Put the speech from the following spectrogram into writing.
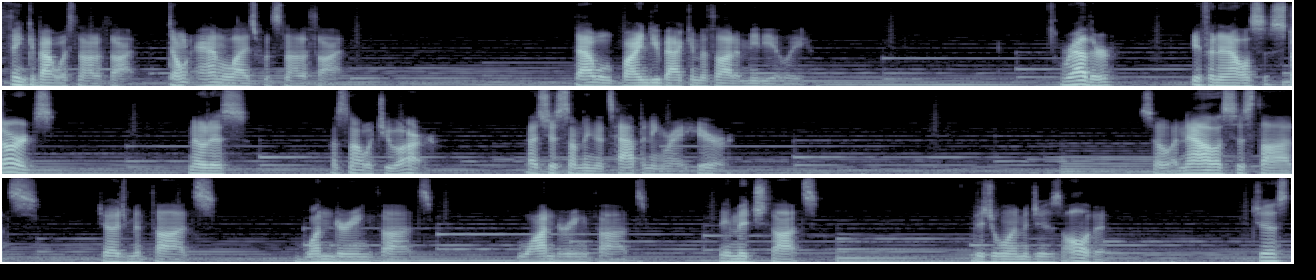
think about what's not a thought. Don't analyze what's not a thought. That will bind you back into thought immediately. Rather, if an analysis starts, notice that's not what you are. That's just something that's happening right here. So, analysis thoughts, judgment thoughts, wondering thoughts, wandering thoughts, image thoughts, visual images, all of it. Just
